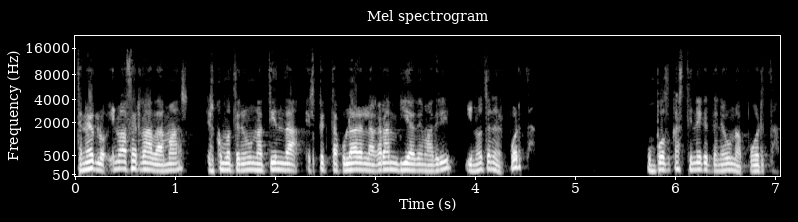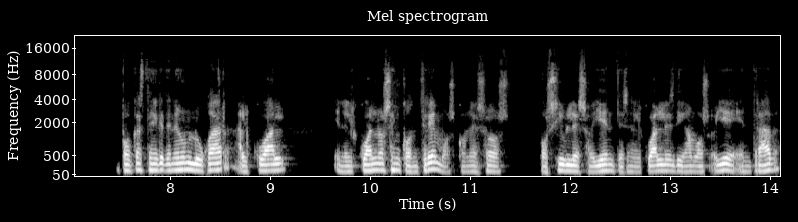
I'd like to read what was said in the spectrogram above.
tenerlo y no hacer nada más es como tener una tienda espectacular en la Gran Vía de Madrid y no tener puerta. Un podcast tiene que tener una puerta. Un podcast tiene que tener un lugar al cual, en el cual nos encontremos con esos posibles oyentes, en el cual les digamos, oye, entrad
